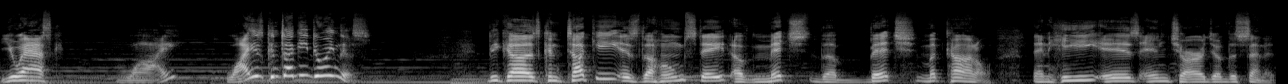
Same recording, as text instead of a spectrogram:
You ask, why? Why is Kentucky doing this? Because Kentucky is the home state of Mitch the bitch McConnell, and he is in charge of the Senate.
